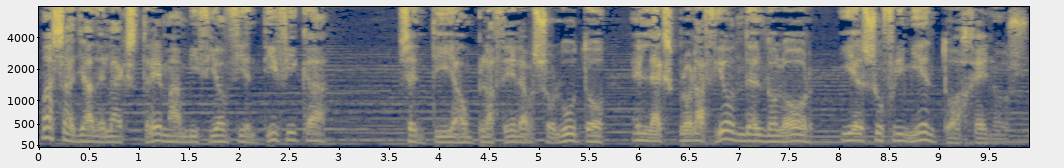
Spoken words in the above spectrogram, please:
más allá de la extrema ambición científica, sentía un placer absoluto en la exploración del dolor y el sufrimiento ajenos.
